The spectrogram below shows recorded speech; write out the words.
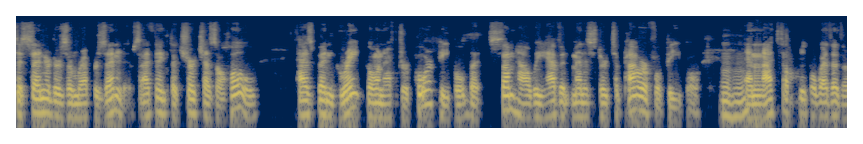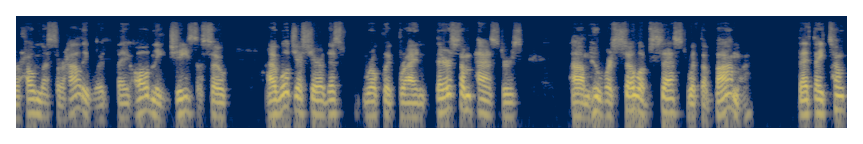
to senators and representatives. I think the church as a whole has been great going after poor people, but somehow we haven't ministered to powerful people. Mm-hmm. And I tell people, whether they're homeless or Hollywood, they all need Jesus. So I will just share this real quick, Brian. There's some pastors um, who were so obsessed with Obama that they took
